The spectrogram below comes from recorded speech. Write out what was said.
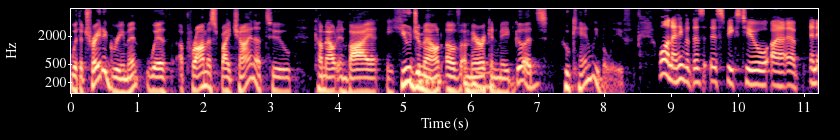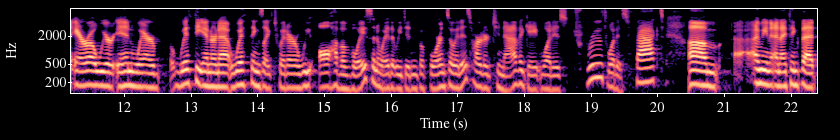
with a trade agreement with a promise by China to come out and buy a huge amount of hmm. American made goods, who can we believe? Well, and I think that this, this speaks to uh, an era we're in where, with the internet, with things like Twitter, we all have a voice in a way that we didn't before. And so it is harder to navigate what is truth, what is fact. Um, I mean, and I think that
